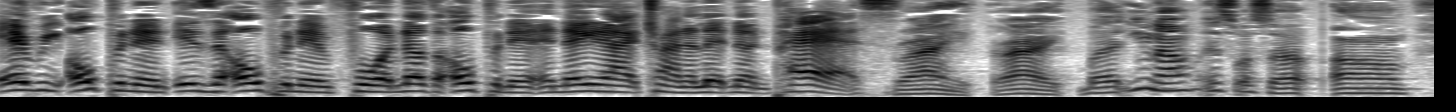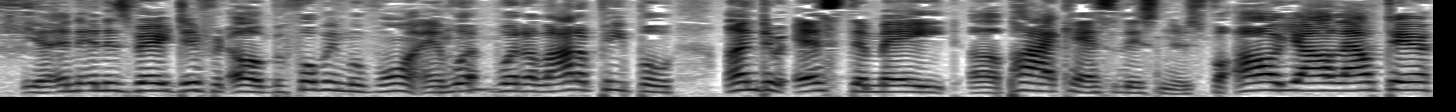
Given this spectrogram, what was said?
every opening is an opening for another opening, and they not trying to let nothing pass. right, right. But you know, it's what's up. Um, Yeah, and, and it's very different. Oh, before we move on, and what, what a lot of people underestimate uh, podcast listeners. For all y'all out there,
